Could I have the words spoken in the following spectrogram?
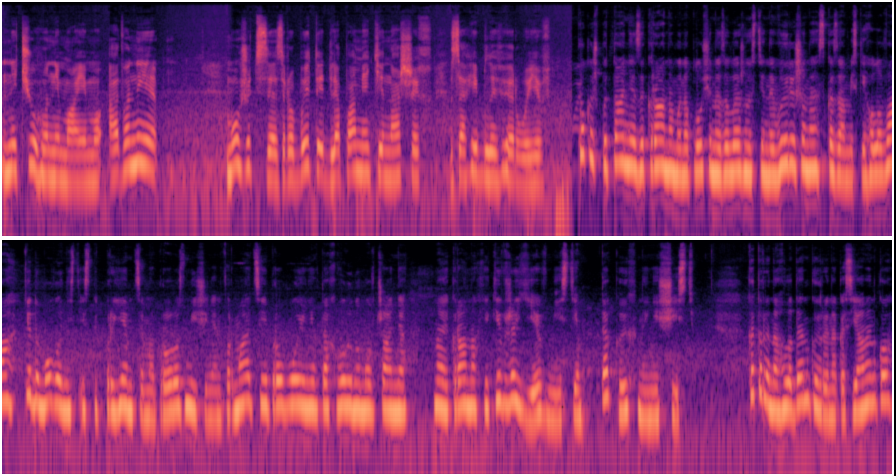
нічого не маємо. А вони можуть все зробити для пам'яті наших загиблих героїв. Поки ж питання з екранами на площі незалежності не вирішене, сказав міський голова. Є домовленість із підприємцями про розміщення інформації про воїнів та хвилину мовчання на екранах, які вже є в місті. Таких нині шість. Катерина Гладенко, Ірина Касьяненко,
